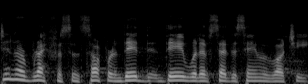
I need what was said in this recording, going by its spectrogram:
dinner, breakfast, and supper, and they they would have said the same about you.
